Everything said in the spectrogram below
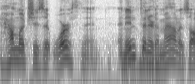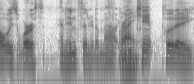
How much is it worth then? An mm-hmm. infinite amount is always worth an infinite amount. Right. You can't put a,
